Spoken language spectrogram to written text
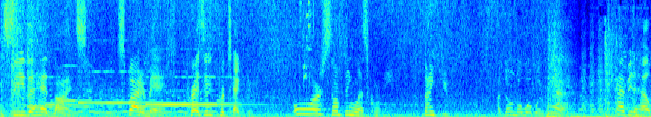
can see the headlines. Spider-Man, present protector. Or something less corny. Thank you. I don't know what would have Happy to help.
